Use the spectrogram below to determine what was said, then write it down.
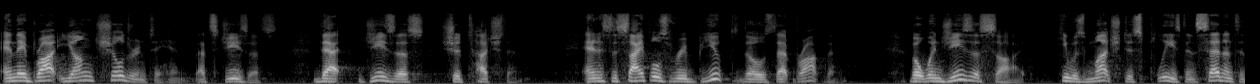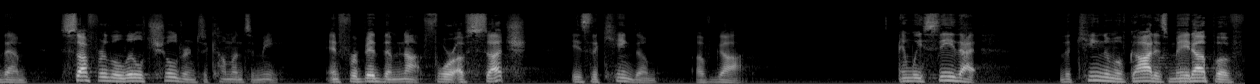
And they brought young children to him, that's Jesus, that Jesus should touch them. And his disciples rebuked those that brought them. But when Jesus saw it, he was much displeased and said unto them, Suffer the little children to come unto me, and forbid them not, for of such is the kingdom of God. And we see that the kingdom of God is made up of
